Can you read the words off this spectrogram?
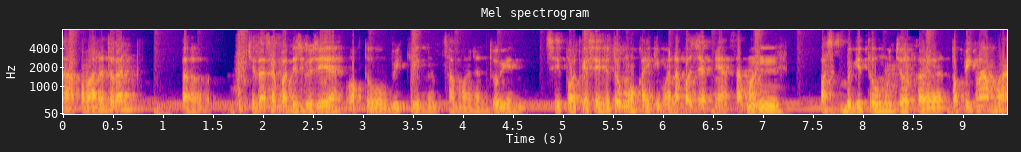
Nah kemarin tuh kan uh, kita sempat diskusi ya waktu bikin sama nentuin si podcast ini tuh mau kayak gimana konsepnya. Sama mm pas begitu muncul ke topik nama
